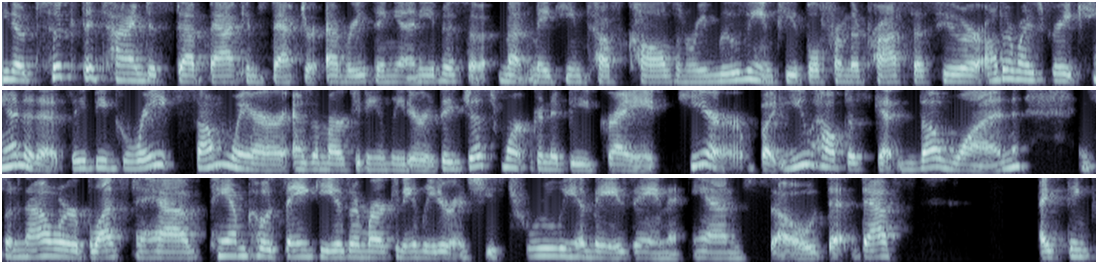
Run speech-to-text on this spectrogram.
you know, took the time to step back and factor everything in, even if it meant making tough calls and removing people from the process who are otherwise great candidates. They'd be great somewhere as a marketing leader. They just weren't going to be great here. But you helped us get the one. And so now we're blessed to have Pam Kosanke as our marketing leader, and she's truly amazing. And so that that's I think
